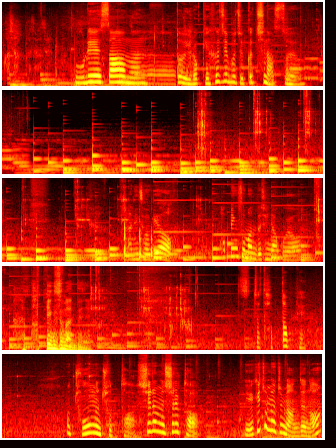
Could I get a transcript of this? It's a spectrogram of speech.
가자 가자 가자. 우리의 싸움은 또 이렇게 흐지부지 끝이 났어요. 저기요 팥빙수 만드시냐고요 팥빙수 만드니. 진짜 답답해. 어, 좋으면 좋다. 싫으면 싫다. 얘기 좀 해주면 안 되나?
